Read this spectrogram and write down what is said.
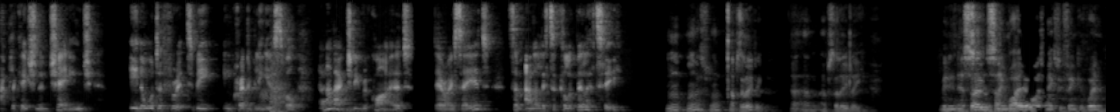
application and change in order for it to be incredibly useful. And that actually required dare i say it some analytical ability. Mm-hmm. absolutely. Um, absolutely. I mean, in, a, so, in the same way, it always makes me think of when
